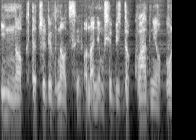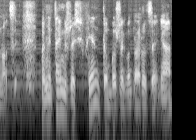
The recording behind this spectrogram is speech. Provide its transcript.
in nocte, czyli w nocy. Ona nie musi być dokładnie o północy. Pamiętajmy, że święto Bożego Narodzenia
